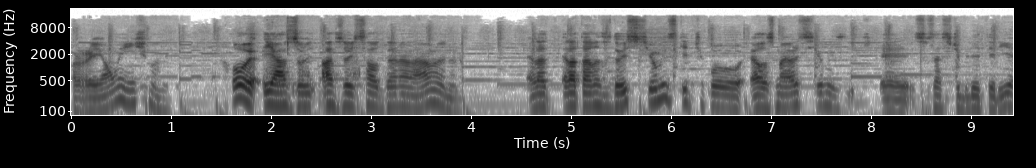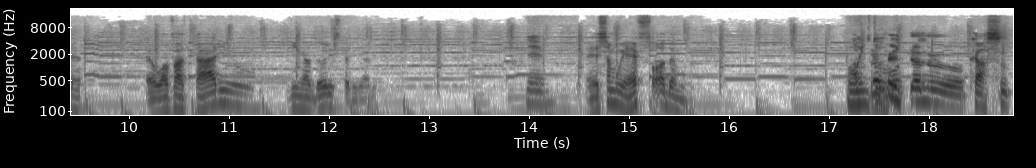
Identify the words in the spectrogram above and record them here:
Realmente, mano. Ô, e a Zoe, a Zoe Saldana lá, mano. Ela, ela tá nos dois filmes que, tipo, é os maiores filmes, é, sucesso de bilheteria. É o Avatar e o Vingadores, tá ligado? É. Essa mulher é foda, mano. Então, Aproveitando que o assunto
